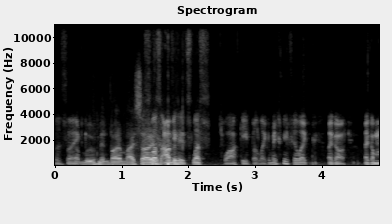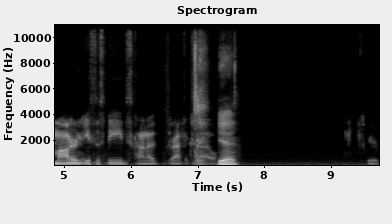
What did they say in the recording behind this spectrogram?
It's like movement by my it's side. less obviously it's less blocky, but like it makes me feel like like a like a modern Ace of Spades kind of graphic style. yeah. It's weird.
